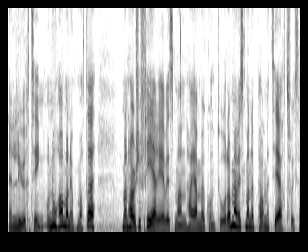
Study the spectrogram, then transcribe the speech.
en lur ting. Og nå har man jo på en måte Man har jo ikke ferie hvis man har hjemmekontor, da, men hvis man er permittert f.eks.,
